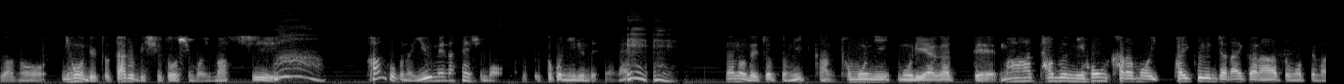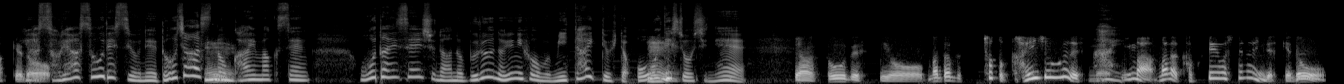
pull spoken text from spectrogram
あの日本でいうとダルビッシュ投手もいますし韓国の有名な選手もそこにいるんですよね。ええ、なのでちょっと日韓ともに盛り上がってまあ多分日本からもいっぱい来るんじゃないかなと思ってますけど。そりゃそうですよね。ドジャースの開幕戦、うん、大谷選手のあのブルーのユニフォーム見たいっていう人多いでしょうしね。うん、いやそうですよ、まあ、ただちょっと会場がですね、はい、今まだ確定はしてないんですけど、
